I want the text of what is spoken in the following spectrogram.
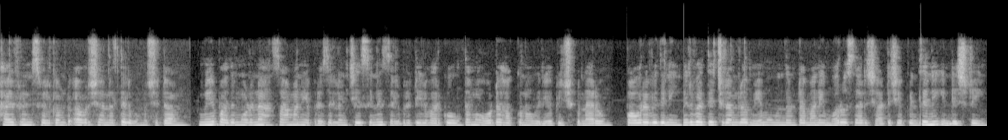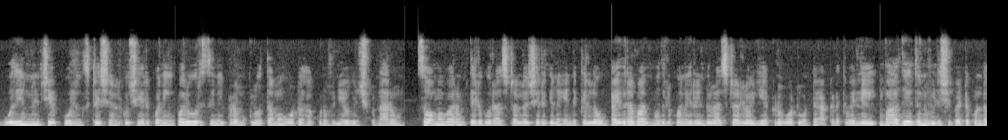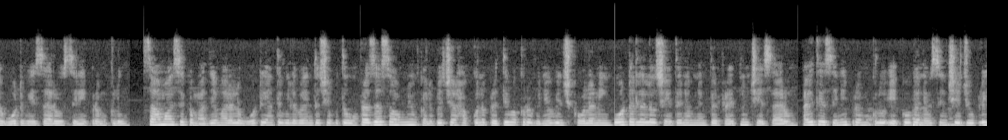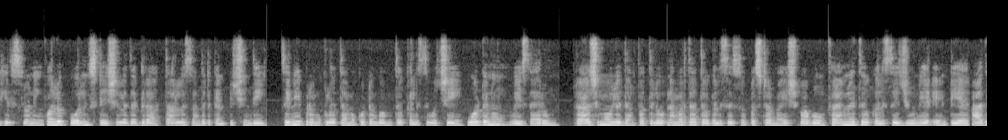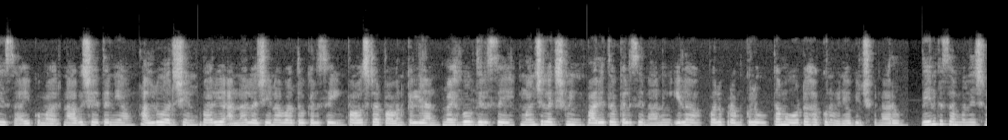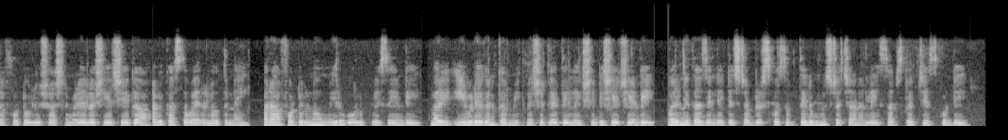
Hi friends welcome to our channel Telugu Muchata May పదమూడున సామాన్య ప్రజల నుంచి సినీ సెలబ్రిటీల వరకు తమ ఓటు హక్కును వినియోగించుకున్నారు. పౌర విధిని నిర్వర్తించడంలో మేము ముందుంటామని మరోసారి చాటి చెప్పింది సినీ ఇండస్ట్రీ. ఉదయం నుంచే పోలింగ్ స్టేషన్లకు చేరుకొని పలువురు సినీ ప్రముఖులు తమ ఓటు హక్కును వినియోగించుకున్నారు. సోమవారం తెలుగు రాష్ట్రాల్లో జరిగిన ఎన్నికల్లో హైదరాబాద్ మొదలుకొని రెండు రాష్ట్రాల్లో ఎక్కడ ఓటు ఉంటే అక్కడికి వెళ్ళి బాధ్యతను విడిచిపెట్టకుండా ఓటు వేశారు సినీ ప్రముఖులు. సామాజిక మాధ్యమాలలో ఓటు ఎంత విలువైందో చెబుతూ ప్రజాస్వామ్యం కల్పించిన హక్కును ప్రతి ఒక్కరూ వినియోగించుకోవాలని ఓటర్లలో చైతన్యం నింపే ప్రయత్నం చేశారు. అయితే సినీ ప్రముఖులు ఎక్కువగా నివసించే జూబ్లీ హిల్స్లోని పలు పోలింగ్ స్టేషన్ల దగ్గర తరల సందడి కనిపించింది. సినీ ప్రముఖులు తమ కుటుంబంతో కలిసి వచ్చి ఓటును వేశారు. రాజమౌళి దంపతులు నమ్రతతో కలిసి సూపర్ స్టార్ మహేష్ బాబు ఫ్యామిలీతో కలిసి జూనియర్ ఎన్టీఆర్ ఆది సాయి కుమార్ నాగ చైతన్య అల్లు అర్జున్ భార్య అన్నా లజీనావాతో కలిసి పవర్ స్టార్ పవన్ కళ్యాణ్ మెహబూబ్ దిల్సే మంచు లక్ష్మి భార్యతో కలిసి నాని ఇలా పలు ప్రముఖులు తమ ఓటు హక్కును వినియోగించుకున్నారు. దీనికి సంబంధించిన ఫోటోలు సోషల్ మీడియాలో షేర్ చేయగా అవి కాస్త వైరల్ అవుతున్నాయి. మరి ఆ ఫోటోలను మీరు ఓలుకు వేసేయండి. మరి ఈ వీడియో కనుక మీకు నచ్చినట్లయితే లైక్ చేయండి షేర్ చేయండి. మరిన్ని తాజా లేటెస్ట్ అప్డేట్స్ కోసం తెలుగు మిస్టర్ ఛానల్ని సబ్స్క్రైబ్ చేసుకోండి.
